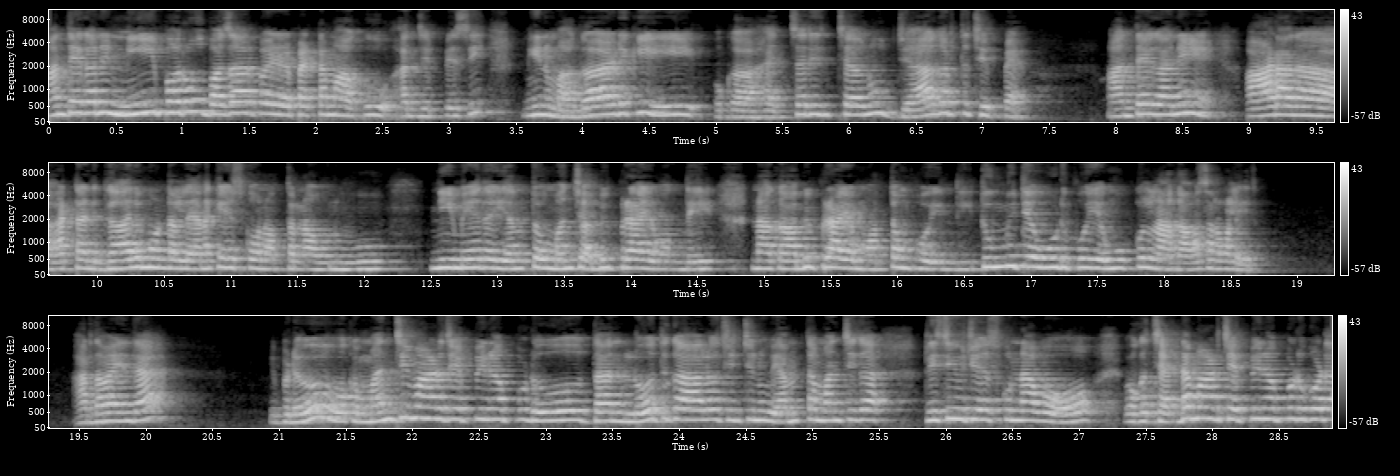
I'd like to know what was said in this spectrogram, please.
అంతేగాని నీ పరువు బజార్ పె- పెట్టమాకు అని చెప్పేసి నేను మగాడికి ఒక హెచ్చరించాను జాగ్రత్త చెప్పా. అంతేగాని ఆడ అట్టని గాలి మొండలు వెనకేసుకొని వస్తున్నావు నువ్వు. నీ మీద ఎంతో మంచి అభిప్రాయం ఉంది. నాకు అభిప్రాయం మొత్తం పోయింది. తుమ్మితే ఊడిపోయే ముక్కులు నాకు అవసరం లేదు. అర్థమైందా? ఇప్పుడు ఒక మంచి మాట చెప్పినప్పుడు దాన్ని లోతుగా ఆలోచించి నువ్వు ఎంత మంచిగా రిసీవ్ చేసుకున్నావో ఒక చెడ్డ మాట చెప్పినప్పుడు కూడా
